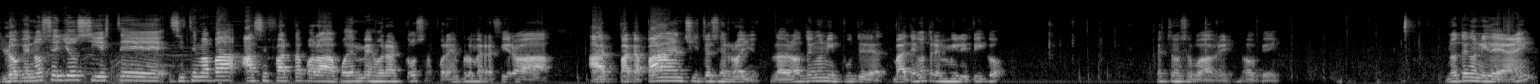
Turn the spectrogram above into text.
Lo que no sé yo si este, si este mapa hace falta para poder mejorar cosas Por ejemplo, me refiero a a Pacapanch y todo ese rollo. La verdad no tengo ni puta idea. Vale, tengo 3000 y pico. Esto no se puede abrir, ok. No tengo ni idea, ¿eh?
